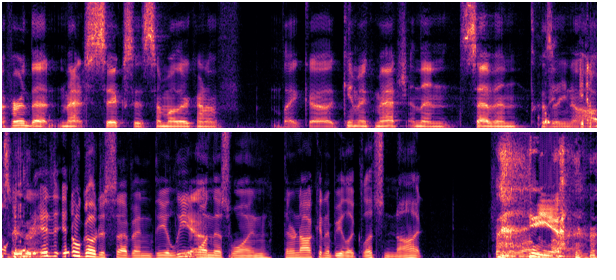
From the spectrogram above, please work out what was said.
I've heard that match six is some other kind of like uh, gimmick match, and then seven because you know it'll, Oscar. go, it, it'll go to seven. The elite Yeah. won this one. They're not going to be like, let's not. Yeah,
